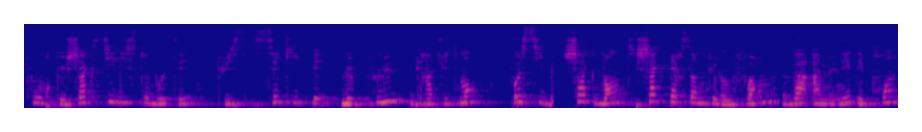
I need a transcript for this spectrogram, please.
pour que chaque styliste beauté puisse s'équiper le plus gratuitement possible. Chaque vente, chaque personne que l'on forme va amener des points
